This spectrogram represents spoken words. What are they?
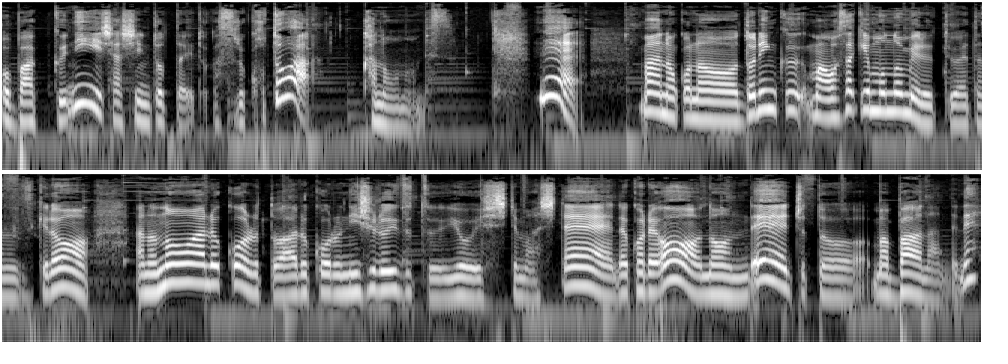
をバックに写真撮ったりとかすることは可能なんです。で、まあ、あの、このドリンク、まあ、お酒も飲めるって言われたんですけど、あの、ノンアルコールとアルコール2種類ずつ用意してまして、で、これを飲んで、ちょっと、まあ、バーなんでね、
